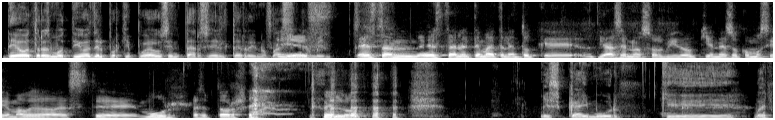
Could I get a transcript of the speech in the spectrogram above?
de otros motivos del por qué puede ausentarse del terreno, básicamente. Es, tan, en el tema de talento que ya se nos olvidó quién es o cómo se llamaba este Moore, receptor. Sky Moore, que bueno,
